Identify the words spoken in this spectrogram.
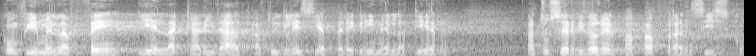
Confirma en la fe y en la caridad a tu iglesia peregrina en la tierra, a tu servidor el Papa Francisco,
